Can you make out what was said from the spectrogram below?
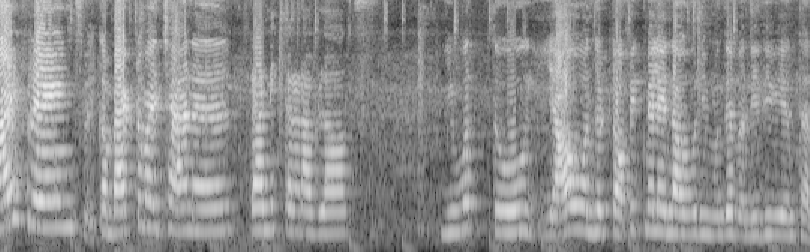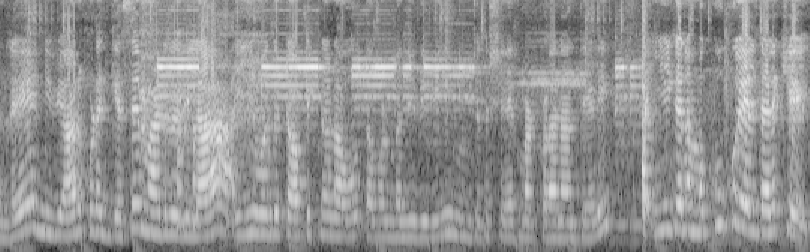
Hi friends welcome back to my channel Rani Kannada blogs ಇವತ್ತು ಯಾವ ಒಂದು ಟಾಪಿಕ್ ಮೇಲೆ ನಾವು ನಿಮ್ಮ ಮುಂದೆ ಬಂದಿದ್ದೀವಿ ಅಂತಂದ್ರೆ ನೀವು ಯಾರು ಕೂಡ ಗೆಸೆ ಮಾಡಿರೋದಿಲ್ಲ. ಈ ಒಂದು ಟಾಪಿಕ್ನ ನಾವು ತಗೊಂಡು ಬಂದಿದ್ದೀವಿ. ನಿಮ್ಮ ಜೊತೆ ಶೇರ್ ಮಾಡ್ಕೊಳ್ಳೋಣ ಅಂತೇಳಿ. ಈಗ ನಮ್ಮ ಕೂಕು ಹೇಳ್ತಾಳೆ ಕೇಳಿ.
